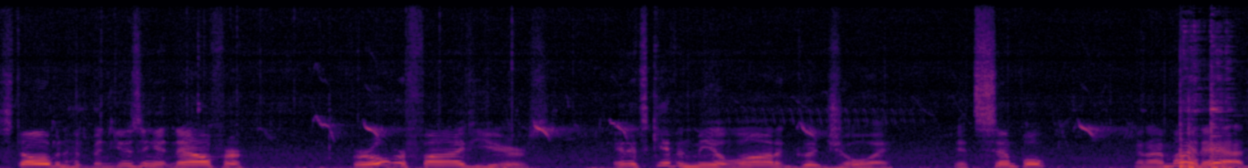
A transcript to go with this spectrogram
stove and have been using it now for, for over five years. And it's given me a lot of good joy. It's simple, and I might add,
